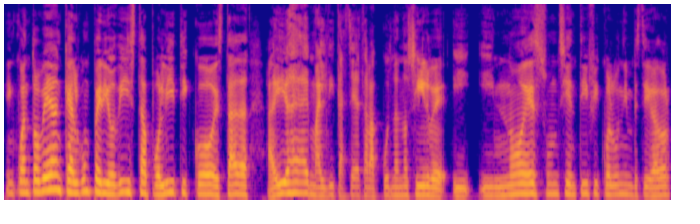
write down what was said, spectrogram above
en cuanto vean que algún periodista político está ahí, ay, maldita sea, esa vacuna no sirve, y, y no es un científico, algún investigador,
